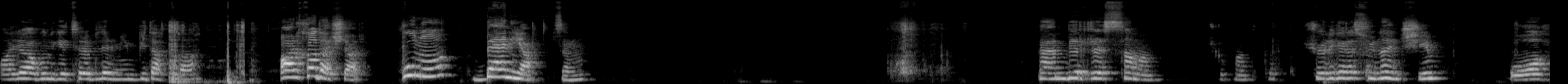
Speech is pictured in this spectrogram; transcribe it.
Acaba bunu getirebilir miyim? Bir dakika. Arkadaşlar bunu Ben yaptım. Ben bir ressamım. Çok mantıklı. Şöyle gene suyundan içeyim. Oh.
